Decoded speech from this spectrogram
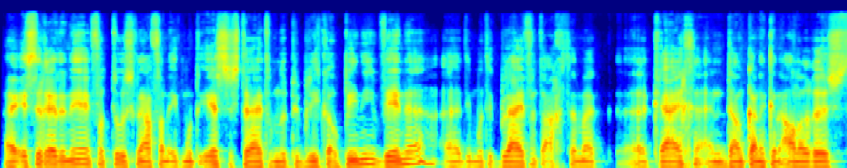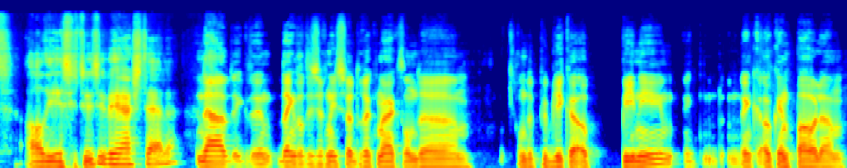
Hey, is de redenering van Tusk nou van ik moet eerst de strijd om de publieke opinie winnen. Eh, die moet ik blijvend achter me krijgen. En dan kan ik in alle rust al die instituten weer herstellen. Nou, ik denk, denk dat hij zich niet zo druk maakt om de, om de publieke opinie. Ik denk ook in Polen.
